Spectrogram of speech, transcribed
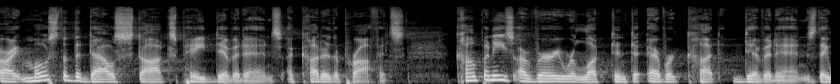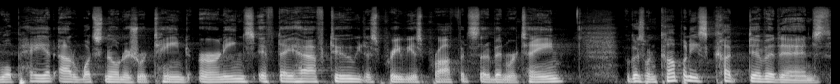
All right, most of the Dow stocks pay dividends, a cut of the profits. Companies are very reluctant to ever cut dividends. They will pay it out of what's known as retained earnings if they have to, just previous profits that have been retained. Because when companies cut dividends,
